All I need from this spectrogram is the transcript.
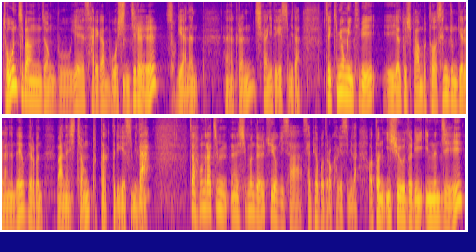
좋은 지방 정부의 사례가 무엇인지를 소개하는 어, 그런 시간이 되겠습니다. 저희 김용민 TV 12시 반부터 생중계를 하는데요. 여러분 많은 시청 부탁드리겠습니다. 자, 오늘 아침 에, 신문들 주요 기사 살펴보도록 하겠습니다. 어떤 이슈들이 있는지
